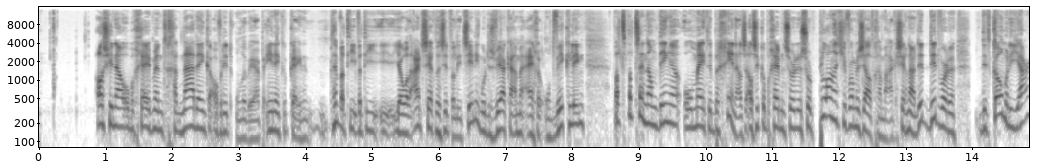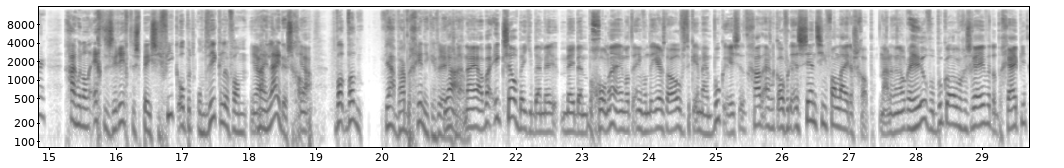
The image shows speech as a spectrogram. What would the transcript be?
als je nou op een gegeven moment gaat nadenken over dit onderwerp. En je denkt, oké, wat die, wat die Johan Aert zegt, er zit wel iets in. Ik moet dus werken aan mijn eigen ontwikkeling. Wat, wat zijn dan dingen om mee te beginnen? Als, als ik op een gegeven moment een soort, een soort plannetje voor mezelf ga maken. Ik zeg, nou, dit, dit, worden, dit komende jaar ga ik me dan echt eens richten specifiek op het ontwikkelen van Ja. mijn leiderschap. Ja. Wat, wat, ja, waar begin ik in vredesnaam? Ja, nou ja, waar ik zelf een beetje ben mee, mee ben begonnen en wat een van de eerste hoofdstukken in mijn boek is, het gaat eigenlijk over de essentie van leiderschap. Nou, er zijn ook heel veel boeken over geschreven, dat begrijp je.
